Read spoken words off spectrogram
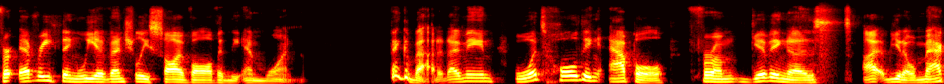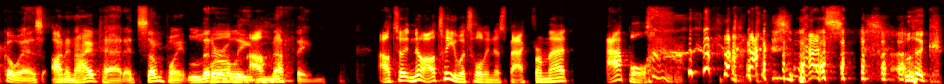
for everything we eventually saw evolve in the M1. Think about it. I mean, what's holding Apple from giving us, you know, Mac OS on an iPad at some point. Literally Well, I'll- nothing. I'll tell you. No, I'll tell you what's holding us back from that. Apple. That's look.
